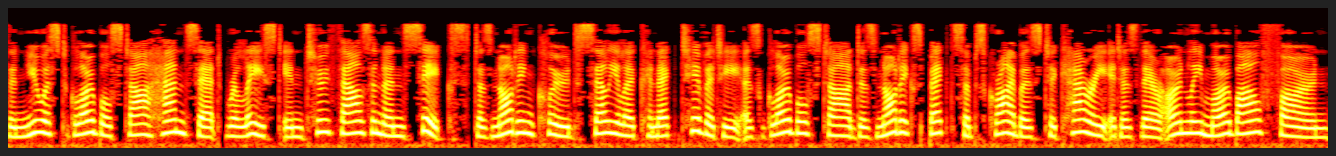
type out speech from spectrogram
the newest Globalstar handset released in 2006 does not include cellular connectivity as Globalstar does not expect subscribers to carry it as their only mobile phone.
